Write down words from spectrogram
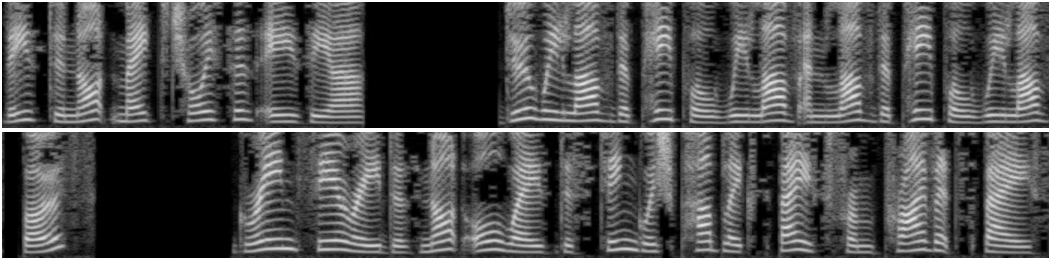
these do not make choices easier. Do we love the people we love and love the people we love, both? Green theory does not always distinguish public space from private space.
